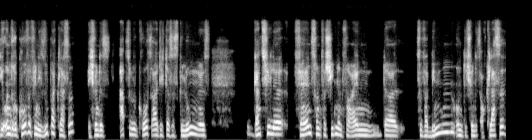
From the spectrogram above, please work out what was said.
die unsere Kurve finde ich super klasse. Ich finde es absolut großartig, dass es gelungen ist, ganz viele Fans von verschiedenen Vereinen da zu verbinden. Und ich finde es auch klasse,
